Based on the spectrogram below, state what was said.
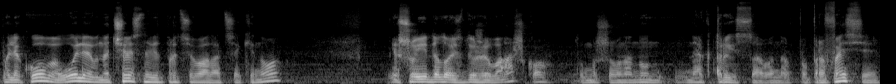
Полякова, Оля, вона чесно відпрацювала це кіно. Що їй далось дуже важко, тому що вона ну, не актриса, вона по професії.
